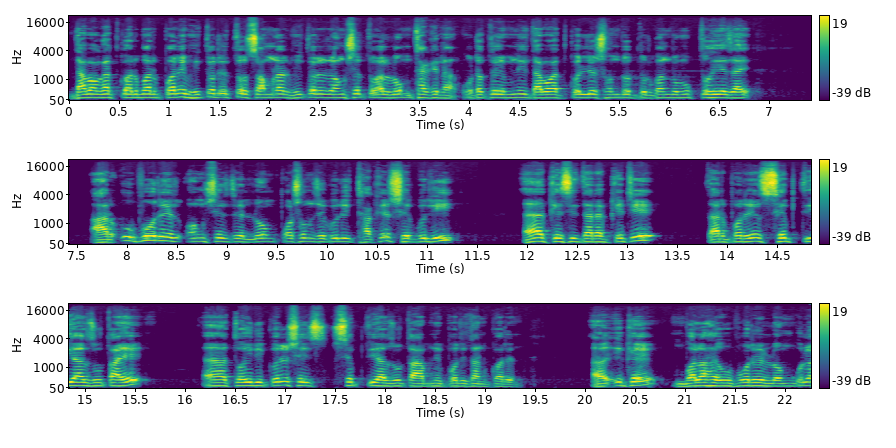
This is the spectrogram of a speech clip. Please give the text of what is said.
দাবাঘাত করবার পরে ভিতরে তো চামড়ার ভিতরের অংশে তো আর লোম থাকে না, ওটা তো এমনি দাবাঘাত করলে সুন্দর দুর্গন্ধমুক্ত হয়ে যায়। আর উপরের অংশে যে লোম পশম যেগুলি থাকে সেগুলি হ্যাঁ কেসি দ্বারা কেটে তারপরে সেফতিয়া জুতায় তৈরি করে সেই সেফতিয়া জুতা আপনি পরিধান করেন। একে বলা হয় উপরের লোমগুলো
